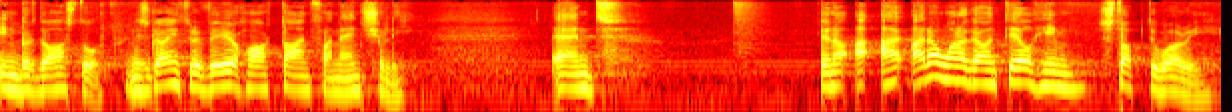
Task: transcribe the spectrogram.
in Bredasdorp. And he's going through a very hard time financially. And you know, I, I don't want to go and tell him, stop to worry.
